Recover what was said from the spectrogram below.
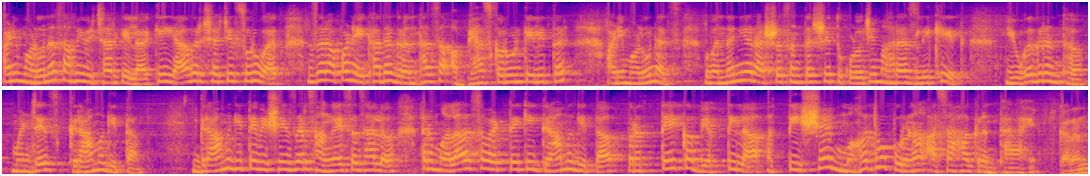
आणि म्हणूनच आम्ही विचार केला की या वर्षाची सुरुवात जर आपण एखाद्या ग्रंथाचा अभ्यास करून केली तर? आणि म्हणूनच वंदनीय राष्ट्रसंत श्री तुकडोजी महाराज लिखित युगग्रंथ म्हणजेच ग्रामगीता. ग्रामगीतेविषयी जर सांगायचं झालं तर मला असं वाटतं की ग्रामगीता प्रत्येक व्यक्तीला अतिशय महत्त्वपूर्ण असा हा ग्रंथ आहे. कारण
